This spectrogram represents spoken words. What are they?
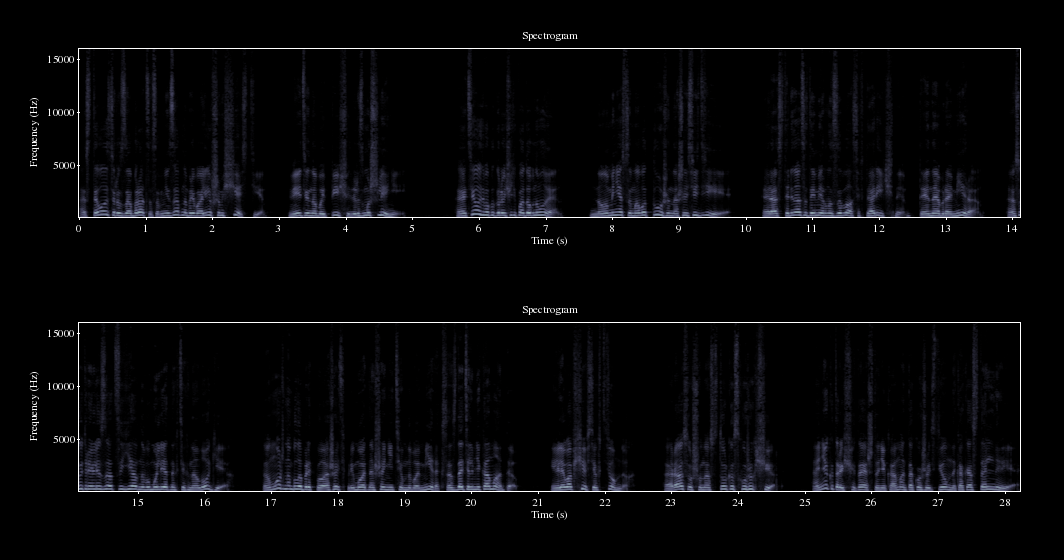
Оставалось разобраться со внезапно привалившим счастьем в виде новой пищи для размышлений. Хотелось бы подключить подобному Н, но у меня самого тоже нашлись идеи. Раз тринадцатый мир назывался вторичным, Тенебра миром, а суть реализации явно в амулетных технологиях, то можно было предположить прямое отношение темного мира к создателям некомантов, или вообще всех темных, раз уж у нас столько схожих черт. А некоторые считают, что некомант такой же темный, как остальные.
